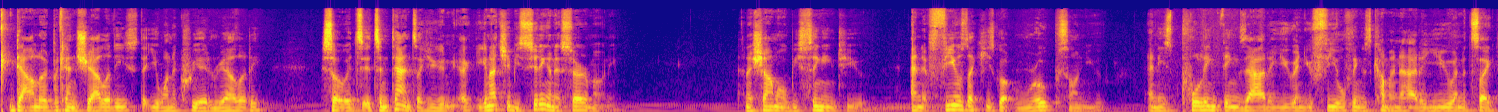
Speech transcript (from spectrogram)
download potentialities that you want to create in reality. So it's, it's intense. Like you can, you can actually be sitting in a ceremony and a shaman will be singing to you, and it feels like he's got ropes on you, and he's pulling things out of you, and you feel things coming out of you, and it's like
